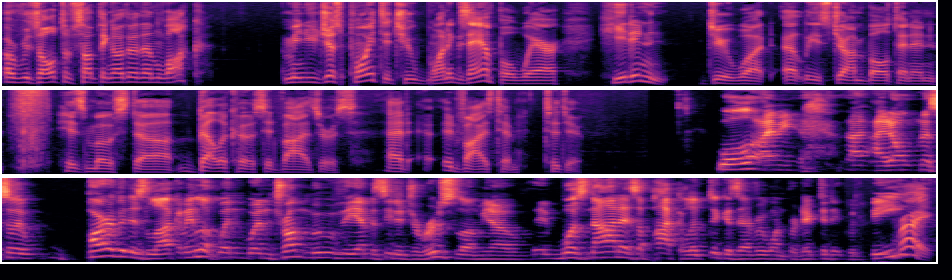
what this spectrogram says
a result of something other than luck? I mean, you just pointed to one example where he didn't do what at least John Bolton and his most uh, bellicose advisors had advised him to do. Well, I mean, I don't necessarily. Part of it is luck. I mean, look, when when Trump moved the embassy to Jerusalem, you know, it was not as apocalyptic as everyone predicted it would be. Right,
